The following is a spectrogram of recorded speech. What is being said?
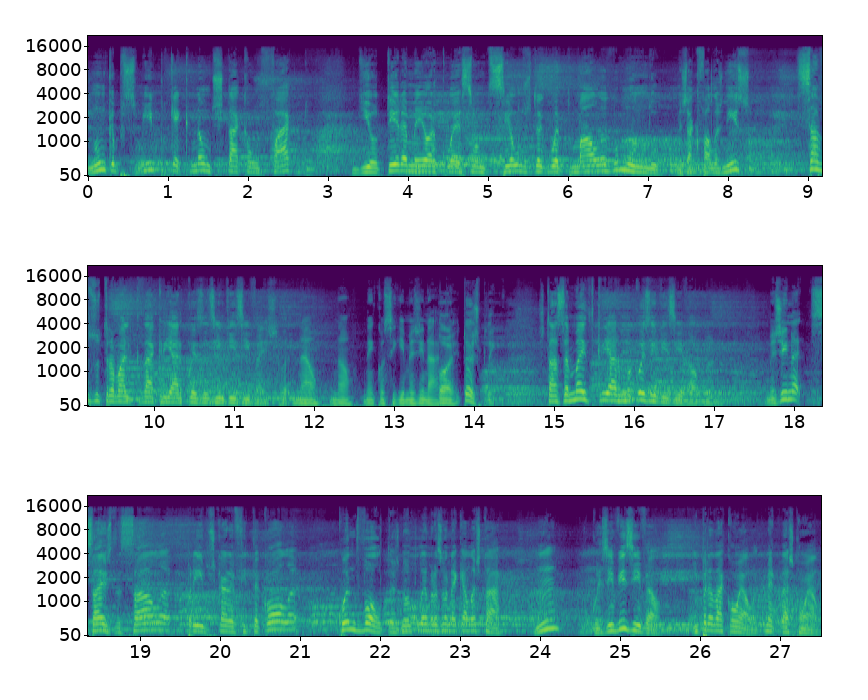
nunca percebi porque é que não destacam o facto de eu ter a maior coleção de selos da Guatemala do mundo. Mas já que falas nisso, sabes o trabalho que dá a criar coisas invisíveis? Não, não, nem consigo imaginar. Oi, então eu explico. Estás a meio de criar uma coisa invisível, Bruno. Imagina sais da sala para ir buscar a fita cola, quando voltas não te lembras onde é que ela está. Hum? Coisa invisível. E para dar com ela, como é que dás com ela?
